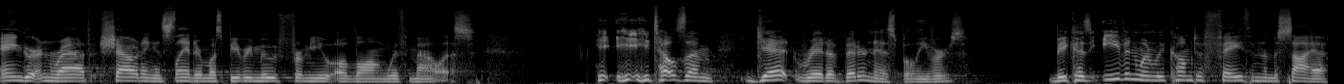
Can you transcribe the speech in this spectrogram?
anger, and wrath, shouting, and slander must be removed from you along with malice. He, he, he tells them, Get rid of bitterness, believers. Because even when we come to faith in the Messiah,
